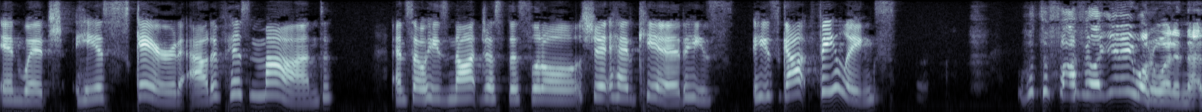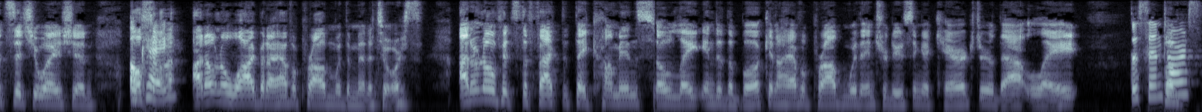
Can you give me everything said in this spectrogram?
in which he is scared out of his mind. And so he's not just this little shithead kid. He's he's got feelings. What the fuck? I feel like anyone would in that situation. Also, Okay. I, I don't know why, but I have a problem with the Minotaurs. I don't know if it's the fact that they come in so late into the book, and I have a problem with introducing a character that late. The centaurs?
